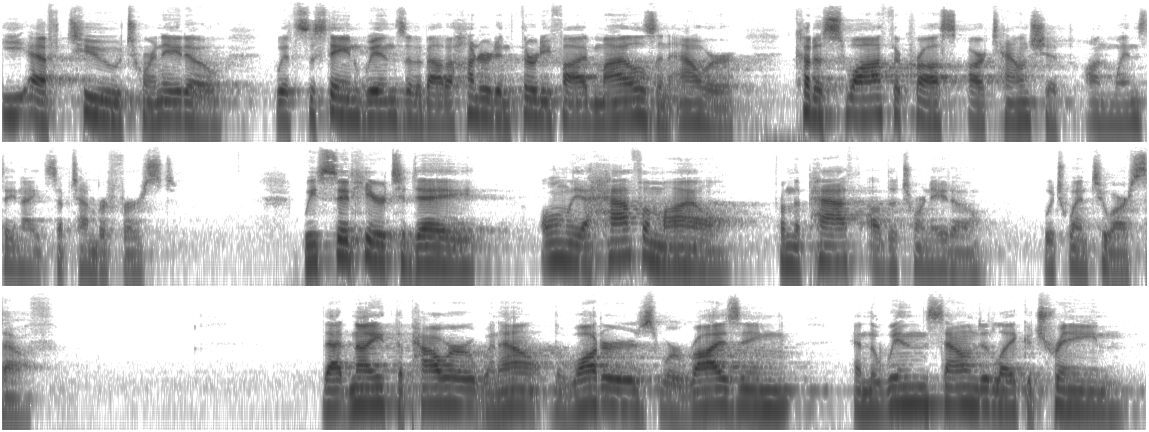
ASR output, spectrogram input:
EF2 tornado with sustained winds of about 135 miles an hour cut a swath across our township on Wednesday night, September 1st. We sit here today only a half a mile from the path of the tornado which went to our south. That night, the power went out, the waters were rising, and the wind sounded like a train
